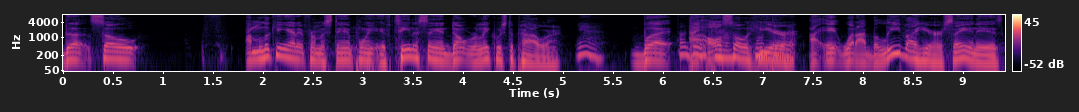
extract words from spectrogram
the so f- I'm looking at it from a standpoint. If Tina's saying don't relinquish the power, yeah. but Don't I it, also Don't do hear it. I, it, what I believe I hear her saying is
